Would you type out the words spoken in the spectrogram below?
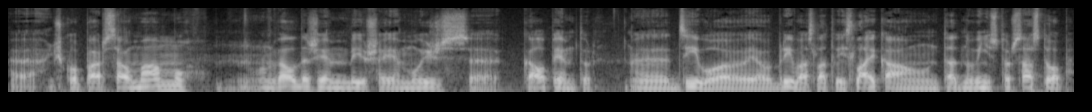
Viņš kopā ar savu mammu un vēl dažiem bijušajiem mūžas kalpiem tur dzīvo jau brīvās Latvijas laikā, un tad nu, viņus tur sastopa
